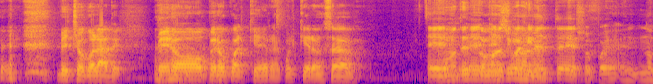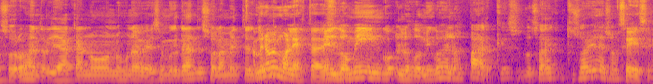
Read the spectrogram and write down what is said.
de chocolate. Pero, pero cualquiera, cualquiera. O sea, Es, Como no te- es- como no es te imaginas. solamente eso, pues. Nosotros en realidad acá no, no es una vivencia muy grande, solamente el A mí no me molesta eso. El domingo, los domingos en los parques, ¿tú sabes, ¿tú sabías eso? sí, sí.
